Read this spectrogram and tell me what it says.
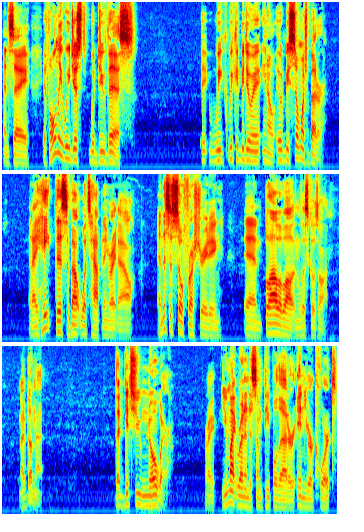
and say, if only we just would do this, it, we we could be doing you know it would be so much better. And I hate this about what's happening right now, and this is so frustrating, and blah blah blah, and the list goes on. And I've done that that gets you nowhere, right? You might run into some people that are in your court,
